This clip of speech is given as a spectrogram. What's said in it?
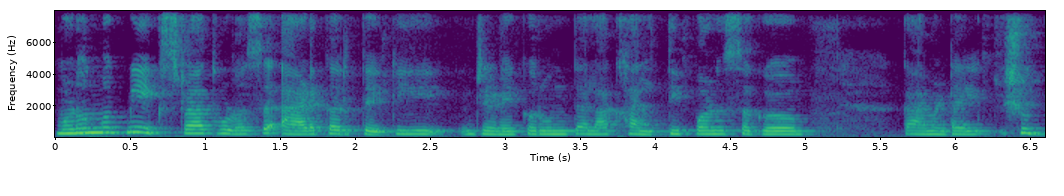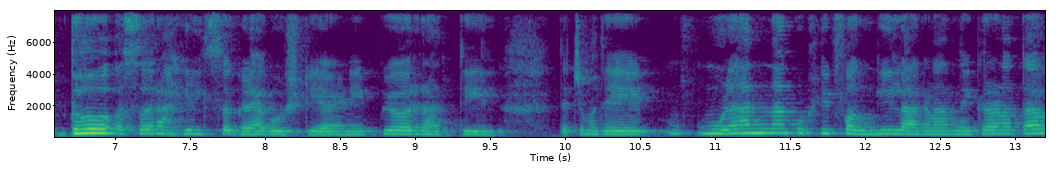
म्हणून मग मी एक्स्ट्रा थोडंसं ॲड करते की जेणेकरून त्याला खालती पण सगळं काय म्हणता येईल शुद्ध असं राहील सगळ्या गोष्टी आणि प्युअर राहतील. त्याच्यामध्ये मुळांना कुठली फंगी लागणार नाही. कारण आता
